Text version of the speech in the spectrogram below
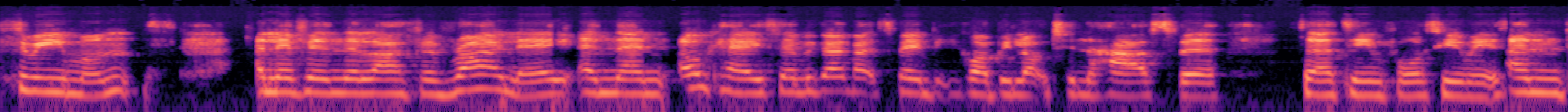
three months, living the life of Riley, and then okay, so we're going back to Spain, but you got to be locked in the house for 13 14 weeks. And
